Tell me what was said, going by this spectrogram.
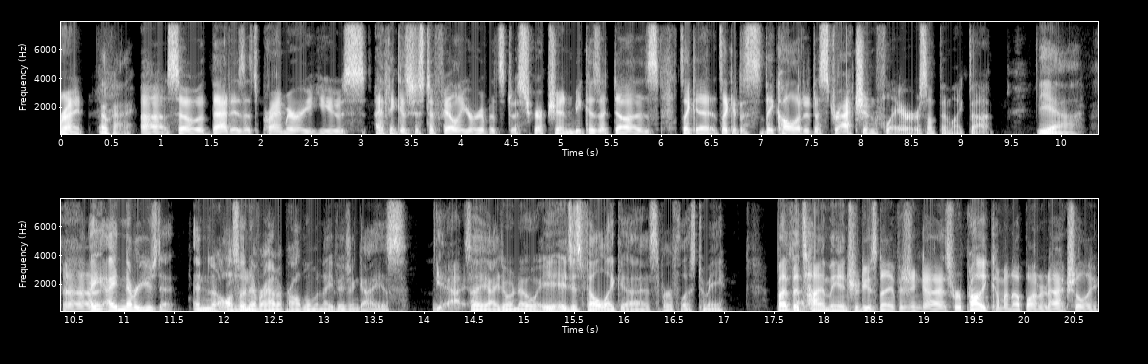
right? Okay. Uh, so that is its primary use. I think it's just a failure of its description because it does. It's like a. It's like a. They call it a distraction flare or something like that. Yeah. Uh, I, I never used it and also Mhm. never had a problem with night vision guys. yeah. So I, I don't know. It, it just felt like uh, superfluous to me. By the time they introduced night vision guys, we're probably coming up on it actually.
